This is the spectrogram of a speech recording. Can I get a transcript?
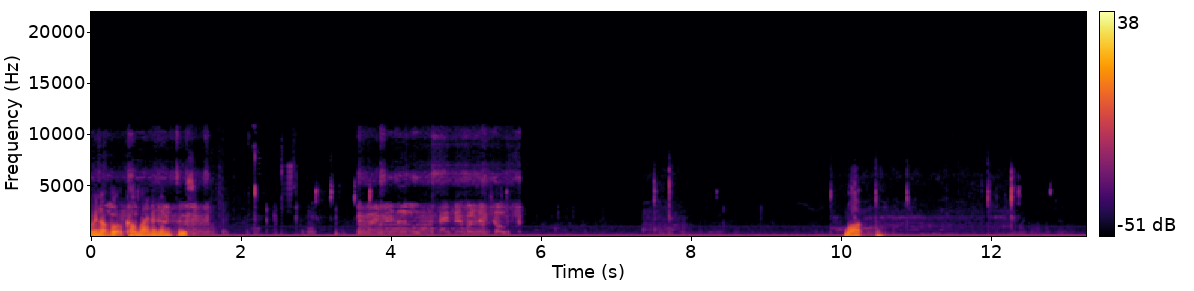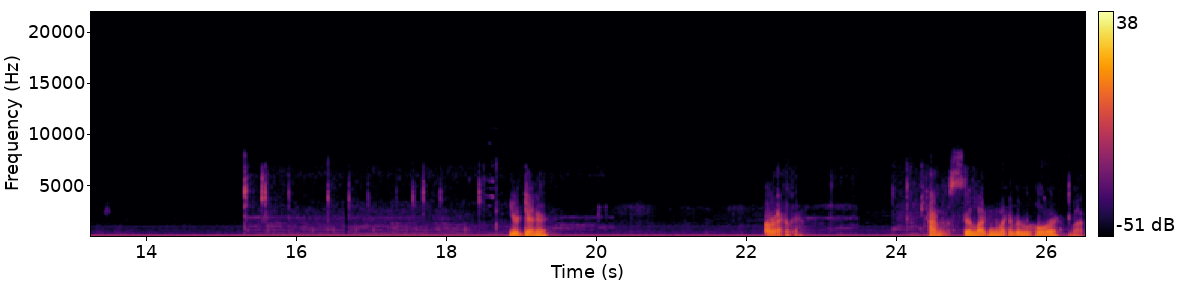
Can we not vote Combine again, please? What? Your dinner? Alright, okay. I'm still lagging like a little whore, but...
